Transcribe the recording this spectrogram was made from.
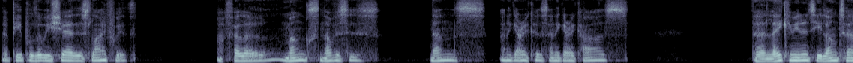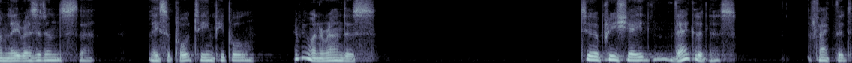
the people that we share this life with, our fellow monks, novices, nuns, anagarikas, anagarikas, the lay community, long term lay residents, the lay support team people, everyone around us, to appreciate their goodness. The fact that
